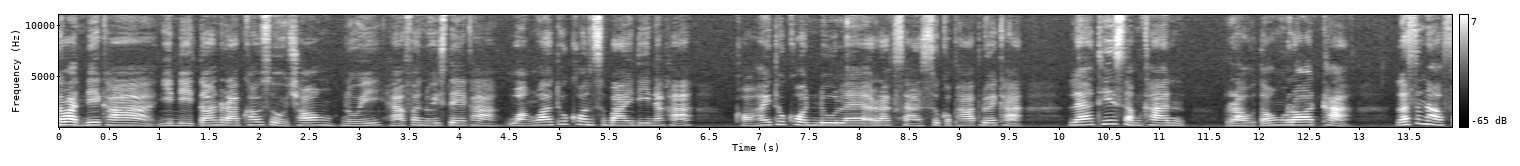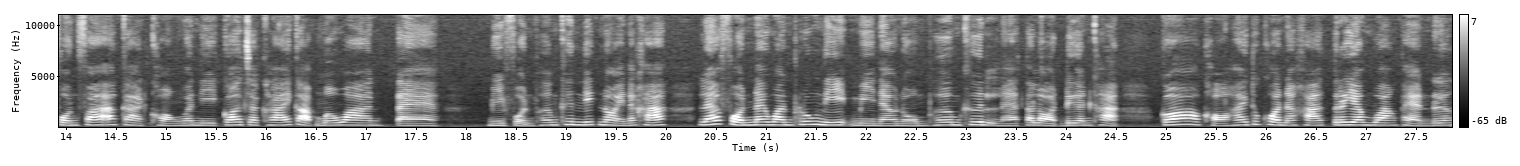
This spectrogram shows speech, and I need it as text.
สวัสดีค่ะ ยินดีต้อนรับเข้าสู่ช่องนุ้ย Have a Nice Day ค่ะ หวังว่าทุกคนสบายดีนะคะ ขอให้ทุกคนดูแลรักษาสุขภาพด้วยค่ะ และที่สำคัญเราต้องรอดค่ะ ลักษณะฝนฟ้าอากาศของวันนี้ก็จะคล้ายกับเมื่อวาน แต่มีฝนเพิ่มขึ้นนิดหน่อยนะคะ และฝนในวันพรุ่งนี้มีแนวโน้มเพิ่มขึ้นและตลอดเดือนค่ะ ก็ขอให้ทุกคนนะคะ เตรียมวางแผนเรื่อง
